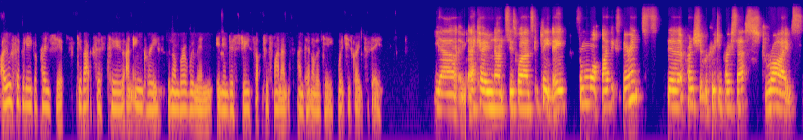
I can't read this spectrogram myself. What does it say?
I also believe apprenticeships give access to and increase the number of women in industries such as finance and technology, which is great to see. Yeah, echo Nancy's words completely. From what I've experienced, the apprenticeship recruiting process strives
